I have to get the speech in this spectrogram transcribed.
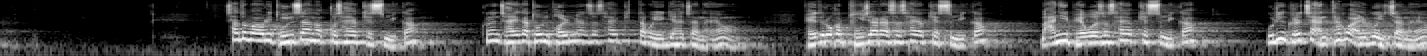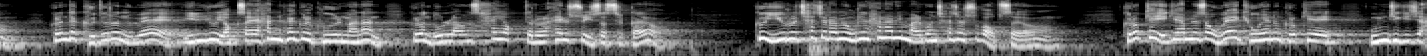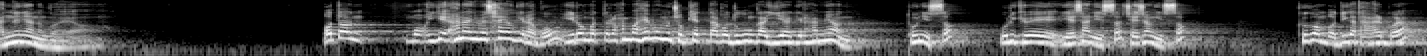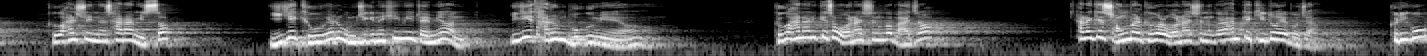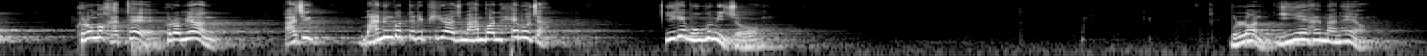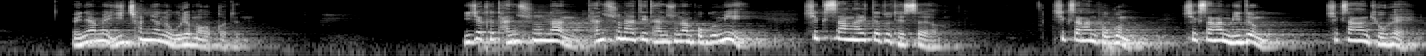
사도 바울이 돈 쌓아놓고 사역했습니까? 그는 자기가 돈 벌면서 사역했다고 얘기하잖아요. 베드로가 부자라서 사역했습니까? 많이 배워서 사역했습니까? 우리는 그렇지 않다고 알고 있잖아요. 그런데 그들은 왜 인류 역사의 한 획을 그을 만한 그런 놀라운 사역들을 할 수 있었을까요? 그 이유를 찾으려면 우리는 하나님 말고는 찾을 수가 없어요. 그렇게 얘기하면서 왜 교회는 그렇게 움직이지 않느냐는 거예요. 어떤 뭐 이게 하나님의 사역이라고 이런 것들을 한번 해보면 좋겠다고 누군가 이야기를 하면 돈 있어? 우리 교회 예산 있어? 재정 있어? 그거 뭐 네가 다 할 거야? 그거 할 수 있는 사람 있어? 이게 교회를 움직이는 힘이 되면 이게 다른 복음이에요. 그거 하나님께서 원하시는 거 맞아? 하나님께서 정말 그걸 원하시는 거야? 함께 기도해 보자. 그리고 그런 것 같아. 그러면 아직 많은 것들이 필요하지만 한번 해보자. 이게 복음이죠. 물론 이해할 만해요. 왜냐하면 2000년을 우려먹었거든. 이제 그 단순한, 단순하디 단순한 복음이 식상할 때도 됐어요. 식상한 복음, 식상한 믿음, 식상한 교회.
